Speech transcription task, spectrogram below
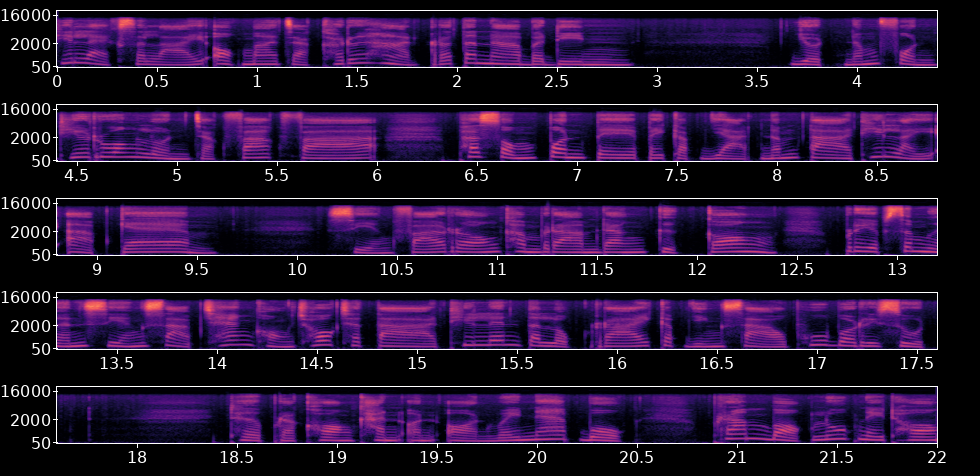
ที่แหลกสลายออกมาจากคฤหาสน์รัตนาบดิน หยดน้ำฝนที่ร่วงหล่นจากฟากฟ้า ผสมปนเปไปกับหยาดน้ำตาที่ไหลอาบแก้ม เสียงฟ้าร้องคำรามดังกึกก้อง เปรียบเสมือนเสียงสาบแช่งของโชคชะตาที่เล่นตลกร้ายกับหญิงสาวผู้บริสุทธิ์เธอประคองคันอ่อนๆไว้แนบบก พร่ำบอกลูกในท้อง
